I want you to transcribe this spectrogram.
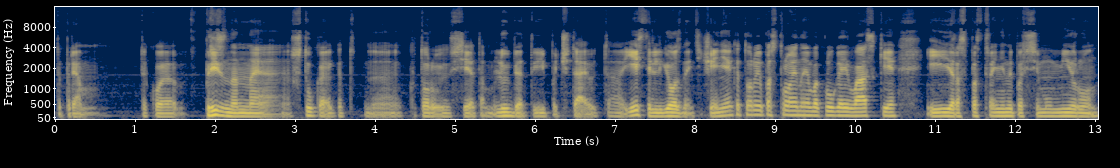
это прям такое признанная штука, э, которую все там любят и почитают. А, есть религиозные течения, которые построены вокруг Айваски и распространены по всему миру.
